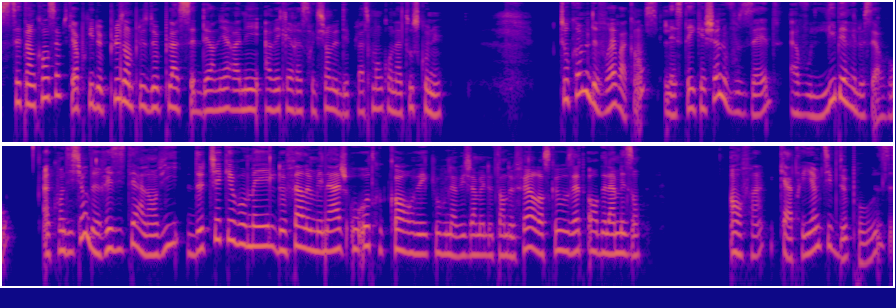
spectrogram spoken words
C'est un concept qui a pris de plus en plus de place cette dernière année avec les restrictions de déplacement qu'on a tous connues. Tout comme de vraies vacances, les staycations vous aident à vous libérer le cerveau, à condition de résister à l'envie de checker vos mails, de faire le ménage ou autre corvée que vous n'avez jamais le temps de faire lorsque vous êtes hors de la maison. Enfin, quatrième type de pause,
